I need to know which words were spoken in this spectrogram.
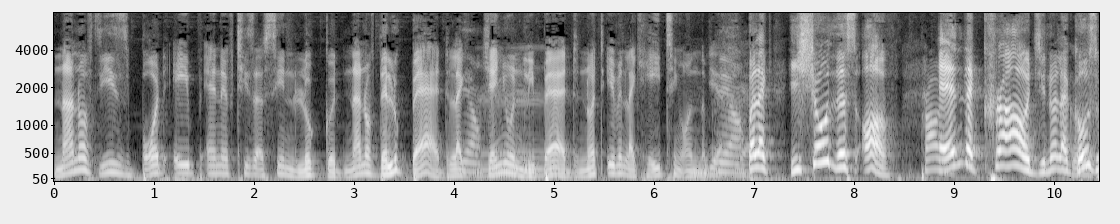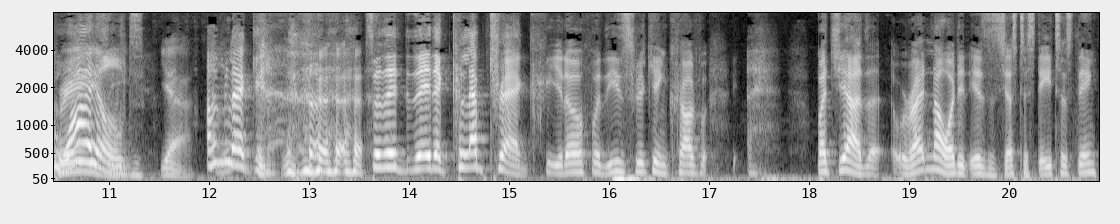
None of these Bored Ape NFTs I've seen look good. None of they look bad, like Yeah. genuinely bad. Not even like hating on them. Yeah, Yeah. But like he showed this off, Proud. and the crowd, you know, like goes, crazy. wild. Yeah. I'm like, so they they had a clap track, you know, for these freaking crowd. But yeah, the, right now what it is is just a status thing.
